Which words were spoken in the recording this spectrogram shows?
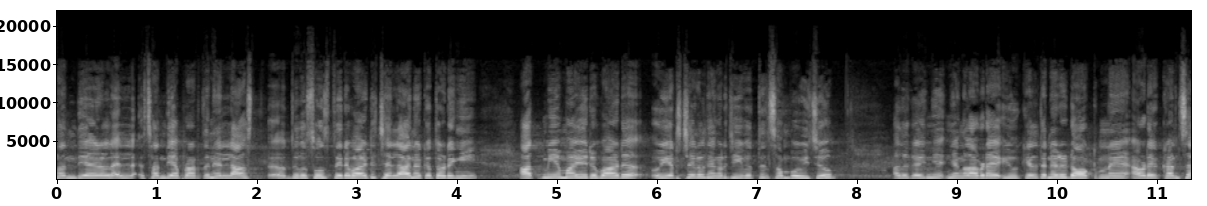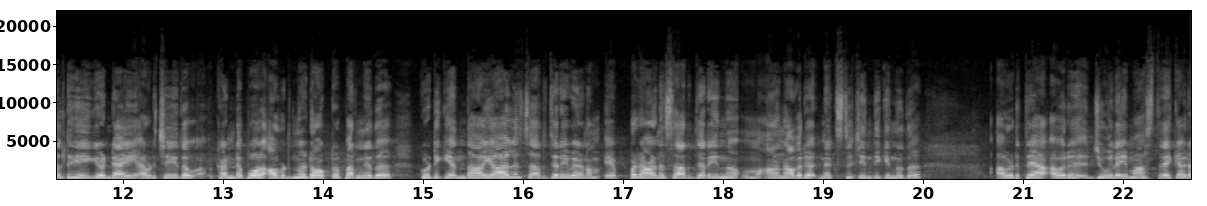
സന്ധ്യകൾ സന്ധ്യാപ്രാർത്ഥന എല്ലാ ദിവസവും സ്ഥിരമായിട്ട് ചെല്ലാനൊക്കെ തുടങ്ങി. ആത്മീയമായ ഒരുപാട് ഉയർച്ചകൾ ഞങ്ങളുടെ ജീവിതത്തിൽ സംഭവിച്ചു. അത് കഴിഞ്ഞ് ഞങ്ങൾ അവിടെ യു കെയിൽ തന്നെ ഒരു ഡോക്ടറിനെ അവിടെ കൺസൾട്ട് ചെയ്യുകയുണ്ടായി. അവിടെ ചെയ്ത് കണ്ടപ്പോൾ അവിടുന്ന് ഡോക്ടർ പറഞ്ഞത് കുട്ടിക്ക് എന്തായാലും സർജറി വേണം. എപ്പോഴാണ് സർജറി എന്ന് ആണ് അവർ നെക്സ്റ്റ് ചിന്തിക്കുന്നത്. അവിടുത്തെ അവർ ജൂലൈ മാസത്തിലേക്ക് അവർ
